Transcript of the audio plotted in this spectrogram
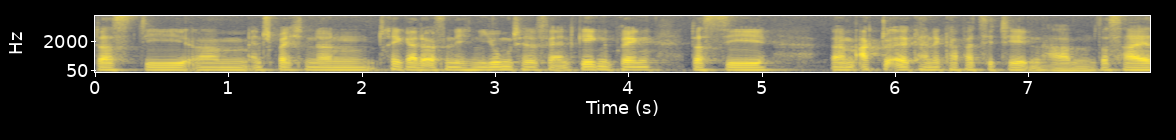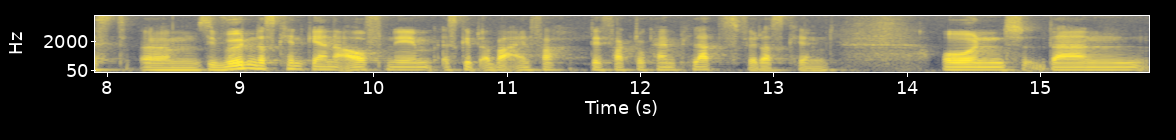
dass die ähm, entsprechenden Träger der öffentlichen Jugendhilfe entgegenbringen, dass sie ähm, aktuell keine Kapazitäten haben. Das heißt, ähm, sie würden das Kind gerne aufnehmen, es gibt aber einfach de facto keinen Platz für das Kind. Und dann,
